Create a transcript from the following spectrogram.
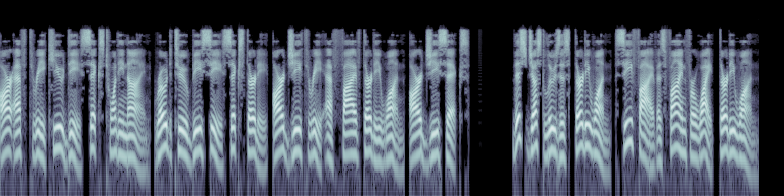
RF3QD629, Road 2 BC630, RG3F531, RG6. This just loses, 31, C5 is fine for white, 31.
